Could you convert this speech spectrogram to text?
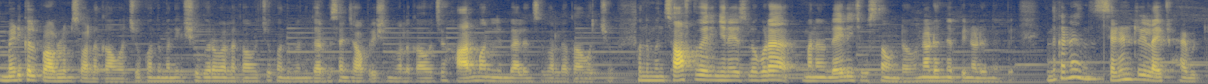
మెడికల్ ప్రాబ్లమ్స్ వల్ల కావచ్చు కొంతమందికి షుగర్ వల్ల కావచ్చు కొంతమంది గర్భసంచి ఆపరేషన్ వల్ల కావచ్చు హార్మోన్ ఇంబ్యాలెన్స్ వల్ల కావచ్చు కొంతమంది సాఫ్ట్వేర్ ఇంజనీర్స్లో కూడా మనం డైలీ చూస్తూ ఉంటాం నడు నొప్పి నడు నొప్పి. ఎందుకంటే sedentary life habit.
